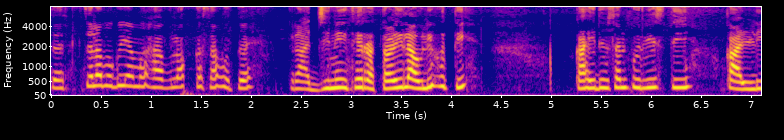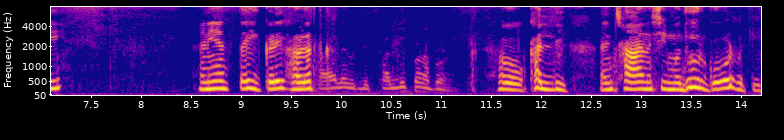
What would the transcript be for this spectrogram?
तर चला बघूया मग हा ब्लॉग कसा होतोय. तर आजीने इथे रताळी लावली होती. काही दिवसांपूर्वीच ती काढली. आणि आता इकडे हळद खाल्ली पण आपण. हो खाल्ली. आणि छान अशी मधुर गोड होती.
